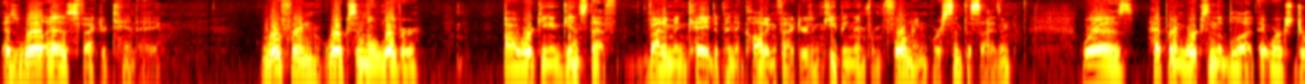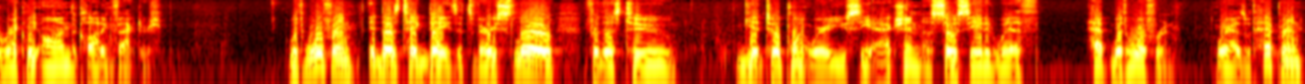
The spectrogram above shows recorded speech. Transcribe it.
as well as factor 10A. Warfarin works in the liver by working against that vitamin K dependent clotting factors and keeping them from forming or synthesizing whereas heparin works in the blood. It works directly on the clotting factors. With warfarin, it does take days. It's very slow for this to get to a point where you see action associated with hep with warfarin. Whereas with heparin,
